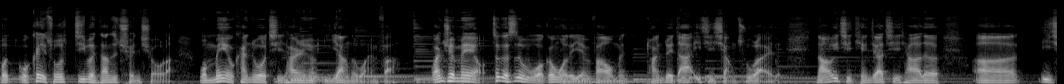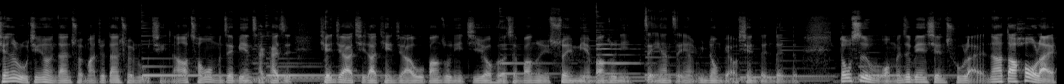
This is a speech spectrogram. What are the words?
我我可以说基本上是全球了，我没有看过其他人有一样的玩法，完全没有。这个是我跟我的研发，我们团队大家一起想出来的，然后一起添加其他的呃，以前的乳清就很单纯嘛，就单纯乳清，然后从我们这边才开始添加其他添加物，帮助你肌肉合成，帮助你睡眠，帮助你怎样怎样运动表现等等的。都是我们这边先出来，那到后来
